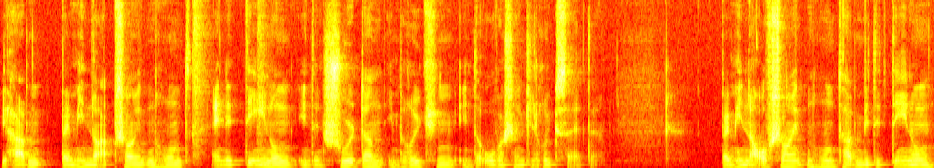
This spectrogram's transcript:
Wir haben beim hinabschauenden Hund eine Dehnung in den Schultern, im Rücken, in der Oberschenkelrückseite. Beim hinaufschauenden Hund haben wir die Dehnung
